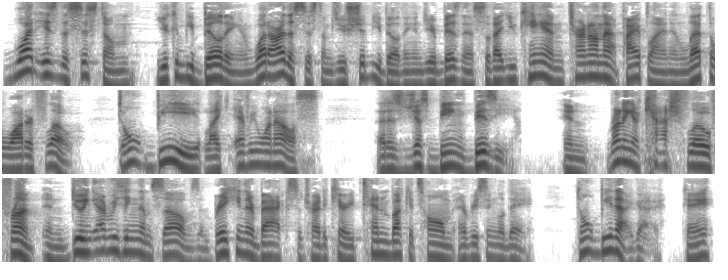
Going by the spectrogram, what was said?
What is the system you can be building and what are the systems you should be building into your business so that you can turn on that pipeline and let the water flow? Don't be like everyone else that is just being busy and running a cash flow front and doing everything themselves and breaking their backs to try to carry 10 buckets home every single day. Don't be that guy, okay?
